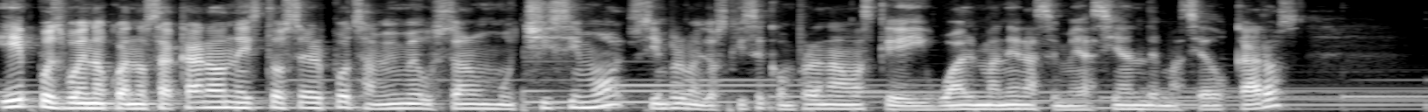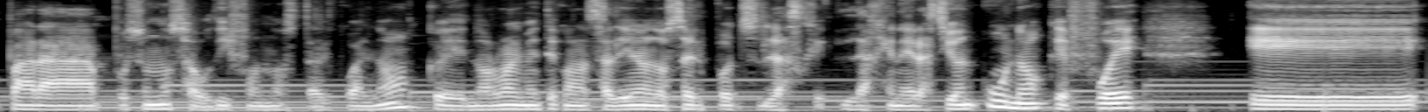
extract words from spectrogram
Y pues bueno, cuando sacaron estos AirPods a mí me gustaron muchísimo. Siempre me los quise comprar, nada más que igual manera se me hacían demasiado caros para pues unos audífonos tal cual, ¿no? Que normalmente cuando salieron los AirPods, la, generación 1, que fue, eh,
